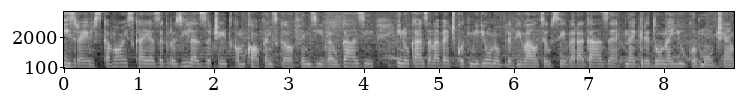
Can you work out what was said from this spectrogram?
Izraelska vojska je zagrozila z začetkom kopenske ofenzive v Gazi in ukazala več kot milijonov prebivalcev severa Gaze naj gredo na jug območja.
